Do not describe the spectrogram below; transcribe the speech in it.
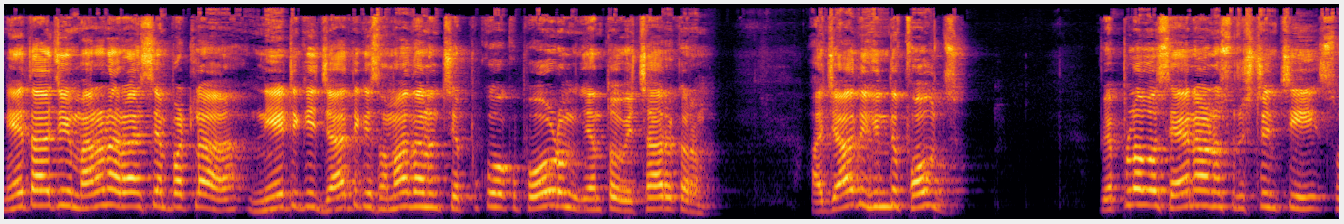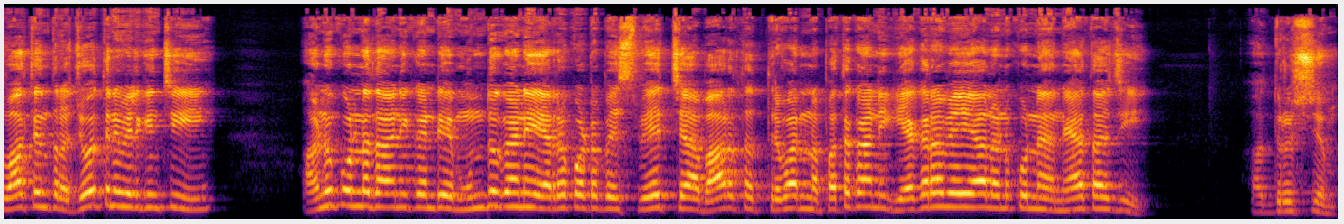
నేతాజీ మరణ రహస్యం పట్ల నేటికి జాతికి సమాధానం చెప్పుకోకపోవడం ఎంతో విచారకరం. ఆజాద్ హిందూ ఫౌజ్ విప్లవ సేనాను సృష్టించి స్వాతంత్ర జ్యోతిని వెలిగించి అనుకున్న దానికంటే ముందుగానే ఎర్రకోటపై స్వేచ్ఛ భారత త్రివర్ణ పథకానికి ఎగరవేయాలనుకున్న నేతాజీ అదృశ్యం.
